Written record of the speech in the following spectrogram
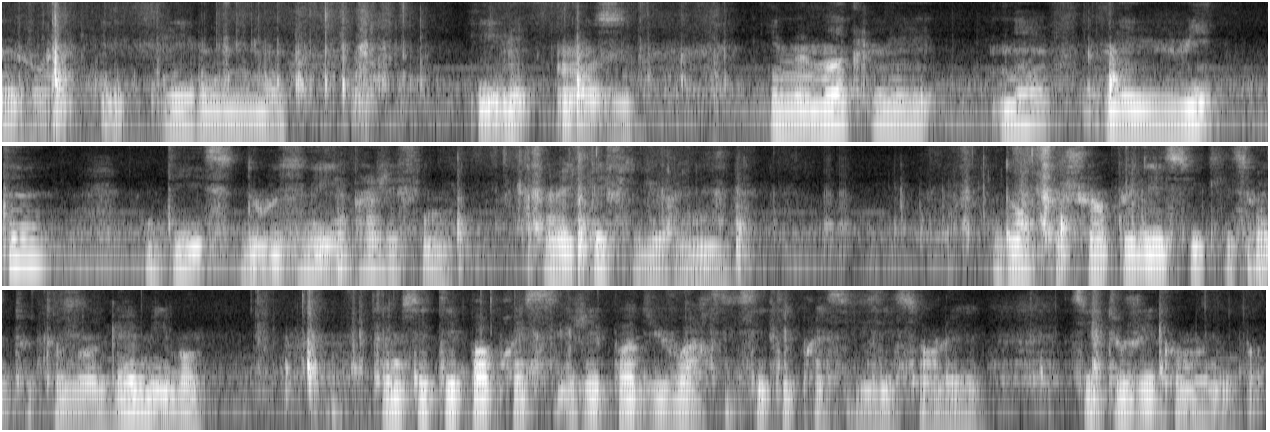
euh, voilà, j'ai le 9 et le 11. Il me manque le 9, le 8, 10, 12 et après j'ai fini avec les figurines. Donc je suis un peu déçu qu'il soit tout en anglais, mais bon. Comme c'était pas précis, j'ai pas dû voir si c'était précisé sur le site où j'ai commandé pas.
